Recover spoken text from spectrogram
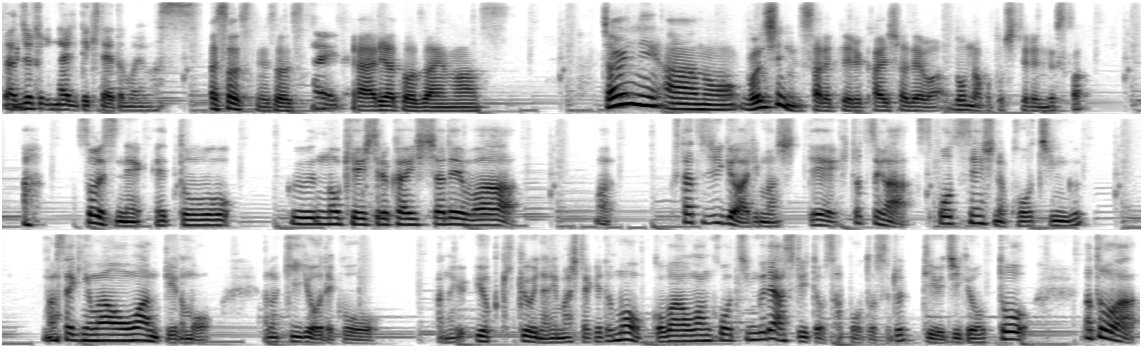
徐々に慣れていきたいと思います。あそうですね、そうですね、はいあ。ありがとうございます。ちなみに、あの、ご自身でされている会社ではどんなことしてるんですか？そうですね。えっと、僕の経営している会社では、まあ、2つ事業ありまして、1つがスポーツ選手のコーチング。まあ、最近ワンオンワンっていうのもあの企業でこうあのよよく聞くようになりましたけども、こうワンオンワンコーチングでアスリートをサポートするっていう事業と、あとは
